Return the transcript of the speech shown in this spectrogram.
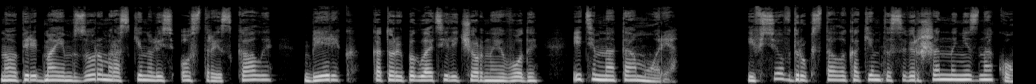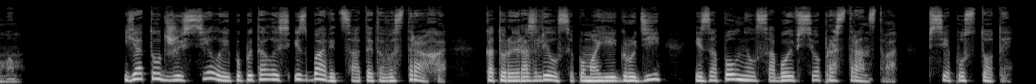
но перед моим взором раскинулись острые скалы, берег, который поглотили черные воды, и темнота моря. И все вдруг стало каким-то совершенно незнакомым. Я тут же села и попыталась избавиться от этого страха, который разлился по моей груди и заполнил собой все пространство, все пустоты.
